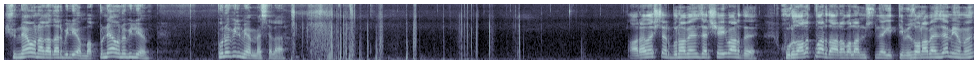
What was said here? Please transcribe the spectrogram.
Şu ne ona kadar biliyorum. Bak bu ne onu biliyorum. Bunu bilmiyorum mesela. Arkadaşlar buna benzer şey vardı. Hurdalık vardı arabaların üstüne gittiğimiz. Ona benzemiyor mu?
